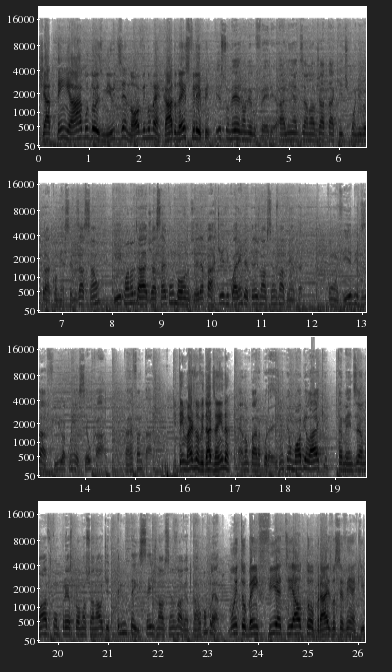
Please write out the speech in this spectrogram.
Já tem Argo 2019 no mercado, não é isso, Felipe? Isso mesmo, amigo Freire. A linha 19 já está aqui disponível para comercialização e com a novidade, já sai com bônus. Ele é a partir de 43,990. Convido e desafio a conhecer o carro. O carro é fantástico. E tem mais novidades ainda? É, não para por aí. A gente tem um Mob Like, também 19, com preço promocional de 36,990, carro completo. Muito bem, Fiat Autobras, você vem aqui,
